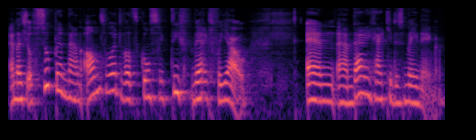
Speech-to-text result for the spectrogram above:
en dat je op zoek bent naar een antwoord wat constructief werkt voor jou. En um, daarin ga ik je dus meenemen.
